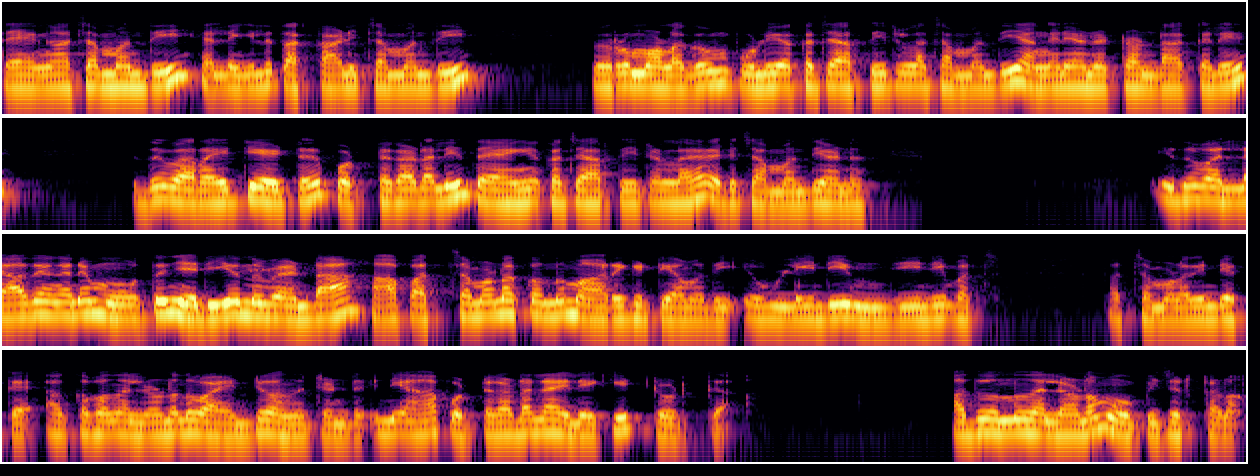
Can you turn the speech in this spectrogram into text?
തേങ്ങാ ചമ്മന്തി അല്ലെങ്കിൽ തക്കാളി ചമ്മന്തി വെറും മുളകും പുളിയൊക്കെ ചേർത്തിട്ടുള്ള ചമ്മന്തി അങ്ങനെയാണ് ഇട്ട് ഉണ്ടാക്കൽ ഇത് വെറൈറ്റി ആയിട്ട് പൊട്ടുകടലയും തേങ്ങയൊക്കെ ചേർത്തിട്ടുള്ള ഒരു ചമ്മന്തിയാണ്. ഇത് വല്ലാതെ അങ്ങനെ മൂത്ത് ഞെരിയൊന്നും വേണ്ട. ആ പച്ചമണമൊക്കെ ഒന്ന് മാറി കിട്ടിയാൽ മതി. ഉള്ളീന്റെയും ഇഞ്ചീന്റെയും പച്ച പച്ചമുളകിന്റെയും ഒക്കെ ഒക്കെ ഇപ്പോൾ നല്ലോണം ഒന്ന് വഴണ്ടി വന്നിട്ടുണ്ട്. ഇനി ആ പൊട്ടുകടല അതിലേക്ക് ഇട്ട് കൊടുക്കുക. അതൊന്ന് നല്ലോണം മൂപ്പിച്ചെടുക്കണം.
